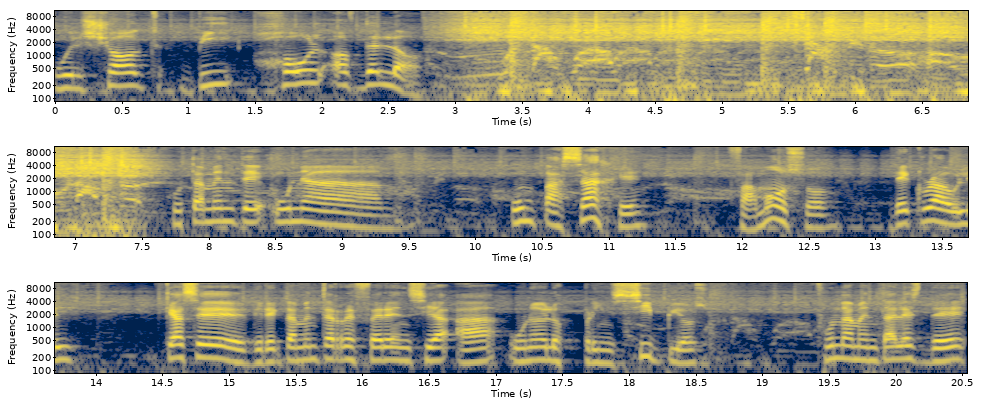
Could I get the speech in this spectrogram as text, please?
will shalt be whole of the law. Justamente una, un pasaje famoso de Crowley que hace directamente referencia a uno de los principios fundamentales de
